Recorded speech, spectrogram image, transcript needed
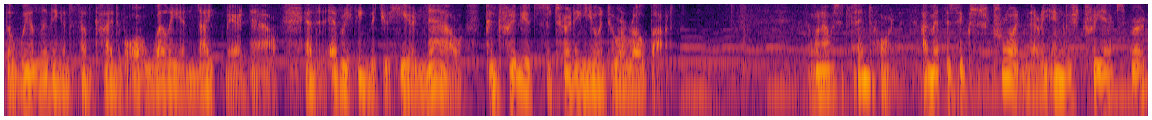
that we're living in some kind of Orwellian nightmare now, and that everything that you hear now contributes to turning you into a robot. And when I was at Findhorn, I met this extraordinary English tree expert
